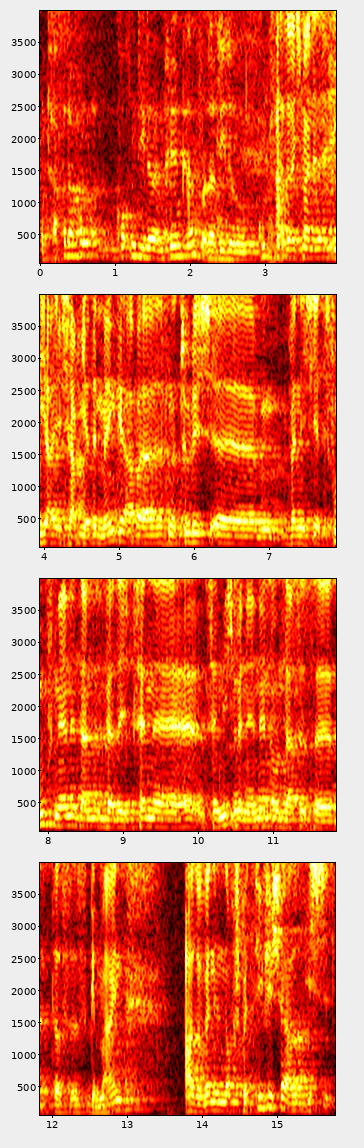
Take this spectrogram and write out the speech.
Und hast du da Gruppen, die du empfehlen kannst oder die du gut findest? Also ich meine, ja, ich habe jede Menge, aber es ist natürlich, äh, wenn ich jetzt fünf nenne, dann werde ich zehn, äh, zehn nicht benennen und das ist, äh, das ist gemein. Also wenn noch spezifischer, also ich,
